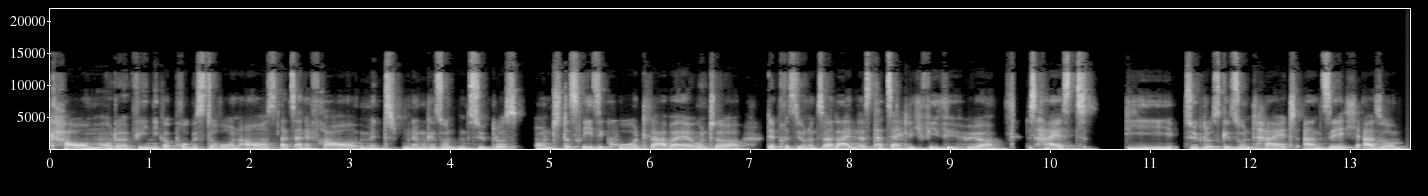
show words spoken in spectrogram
kaum oder weniger Progesteron aus als eine Frau mit einem gesunden Zyklus. Und das Risiko dabei unter Depressionen zu erleiden ist tatsächlich viel, viel höher. Das heißt, die Zyklusgesundheit an sich, also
